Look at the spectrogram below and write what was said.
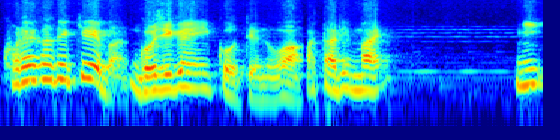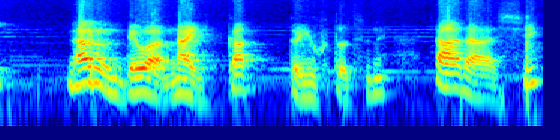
これができれば5次元以降というのは当たり前になるんではないかということですね。ただし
